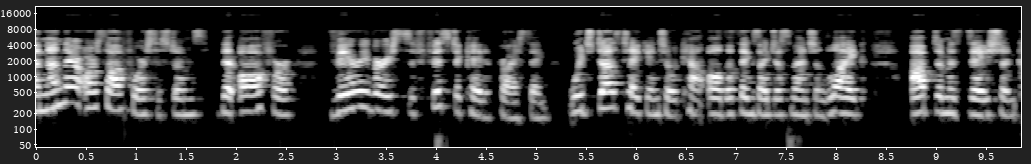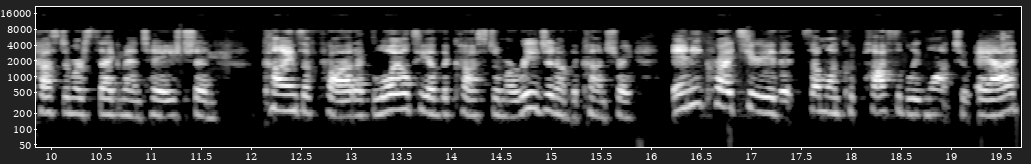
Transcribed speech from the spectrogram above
And then there are software systems that offer very, very sophisticated pricing, which does take into account all the things I just mentioned, like optimization, customer segmentation, kinds of product, loyalty of the customer, region of the country, any criteria that someone could possibly want to add,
